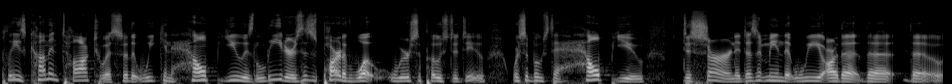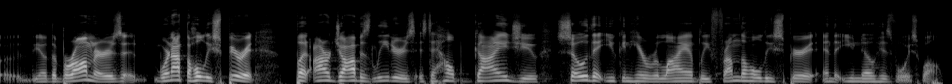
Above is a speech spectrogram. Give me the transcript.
please come and talk to us so that we can help you as leaders. This is part of what we're supposed to do. We're supposed to help you discern. It doesn't mean that we are the the the you know the barometers. We're not the Holy Spirit, but our job as leaders is to help guide you so that you can hear reliably from the Holy Spirit and that you know his voice well.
